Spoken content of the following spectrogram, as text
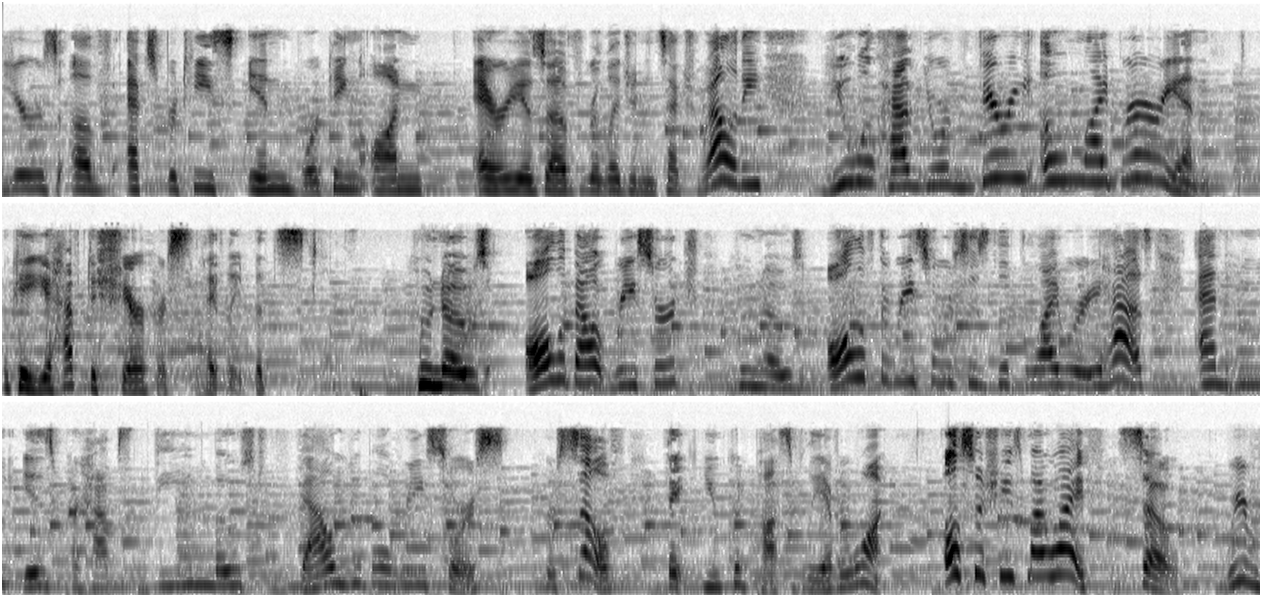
years of expertise in working on areas of religion and sexuality, you will have your very own librarian Okay, you have to share her slightly, but still. Who knows all about research, who knows all of the resources that the library has, and who is perhaps the most valuable resource herself that you could possibly ever want. Also, she's my wife, so we're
